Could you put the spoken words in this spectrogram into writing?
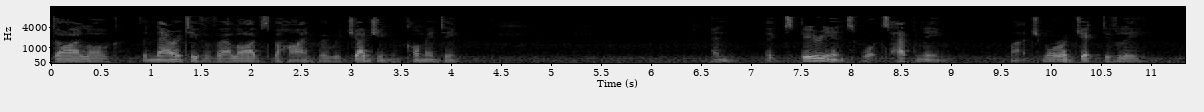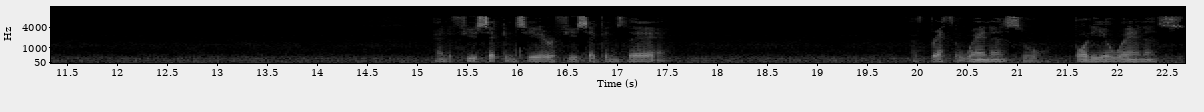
dialogue, the narrative of our lives behind where we're judging and commenting, and experience what's happening much more objectively. And a few seconds here, a few seconds there of breath awareness or body awareness.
